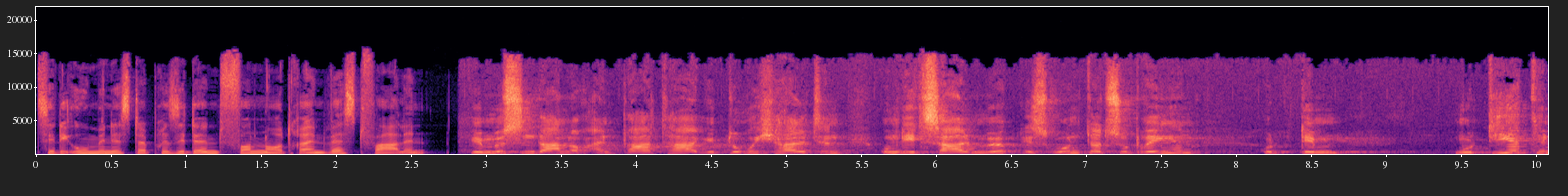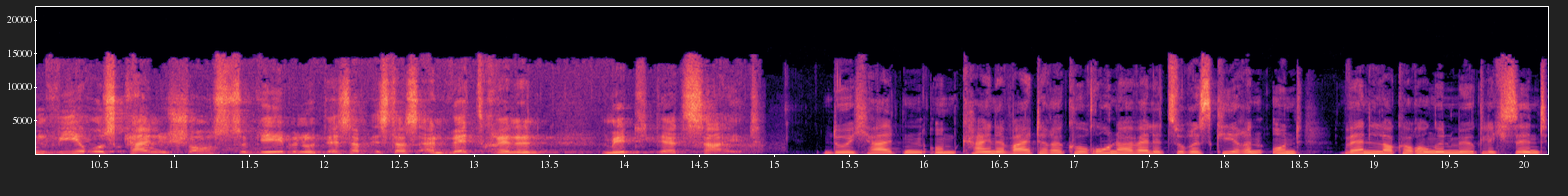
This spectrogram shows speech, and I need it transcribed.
CDU-Ministerpräsident von Nordrhein-Westfalen. Wir müssen da noch ein paar Tage durchhalten, um die Zahl möglichst runterzubringen und dem mutierten Virus keine Chance zu geben. Und deshalb ist das ein Wettrennen mit der Zeit. Durchhalten, um keine weitere Corona-Welle zu riskieren und, wenn Lockerungen möglich sind,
